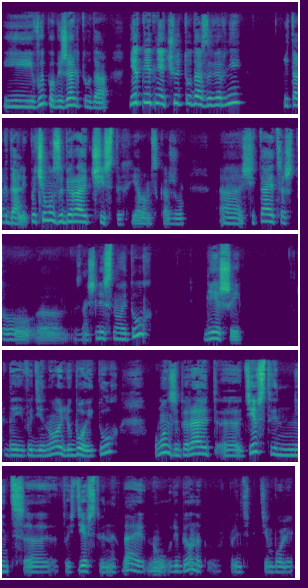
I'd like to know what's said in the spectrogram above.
И вы побежали туда. Нет, нет, нет, чуть туда заверни, и так далее. Почему забирают чистых, я вам скажу. Э, считается, что э, значит, лесной дух, леший, да и водяной, любой дух, он забирает э, девственниц, то есть девственных, да, ну, ребенок, в принципе, тем более,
